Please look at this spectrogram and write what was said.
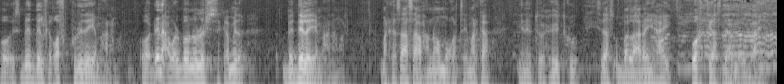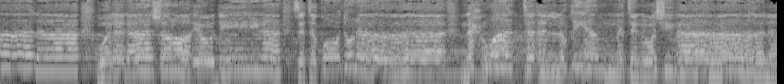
oo isbeddelka qofka ku ridaya macnaha oo dhinac walba noloshiisa kamida bedelaya macnaha marka marka saasaa waxaa noo muuqatay marka inuu towxiidku sidaas u ballaaran yahay waqtigaas dheerna u baahan yahay ولنا شرائع ديننا ستقودنا نحو التألق يمنة وشمالا.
